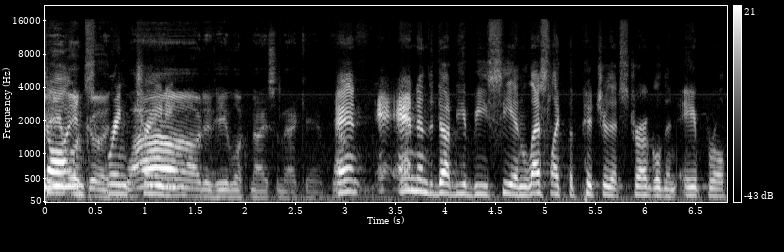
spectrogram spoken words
saw in good. spring training, Wow, did he look nice in that game? Yeah. and and in the WBC, and less like the pitcher that struggled in April.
